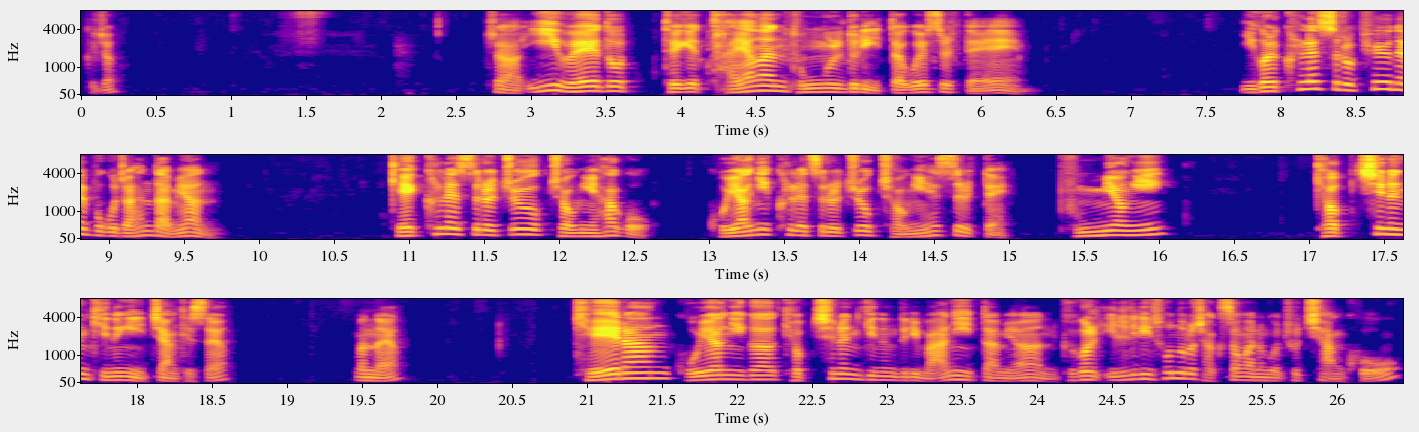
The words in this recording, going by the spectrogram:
그죠? 자, 이 외에도 되게 다양한 동물들이 있다고 했을 때 이걸 클래스로 표현해 보고자 한다면 개 클래스를 쭉 정의하고 고양이 클래스를 쭉 정의했을 때 분명히 겹치는 기능이 있지 않겠어요? 맞나요? 개랑 고양이가 겹치는 기능들이 많이 있다면 그걸 일일이 손으로 작성하는 건 좋지 않고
